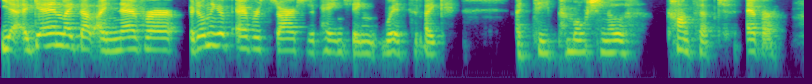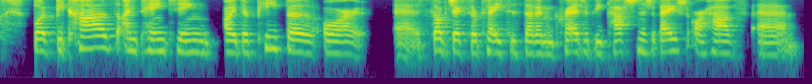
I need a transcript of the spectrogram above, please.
yeah, again, like that, I never, I don't think I've ever started a painting with like a deep emotional concept ever. But because I'm painting either people or uh, subjects or places that I'm incredibly passionate about or have um,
